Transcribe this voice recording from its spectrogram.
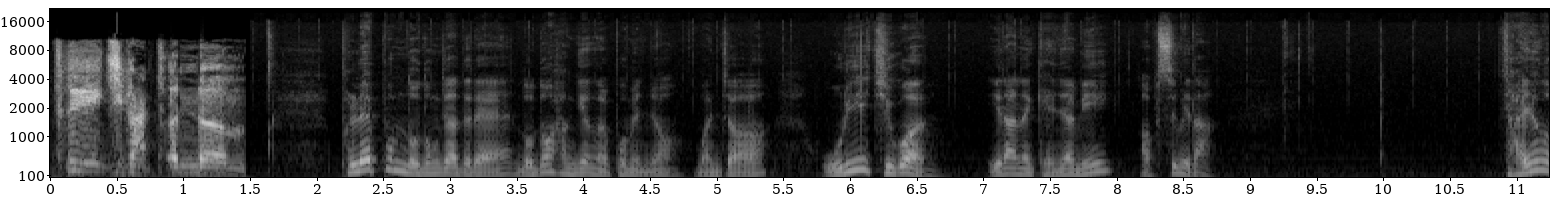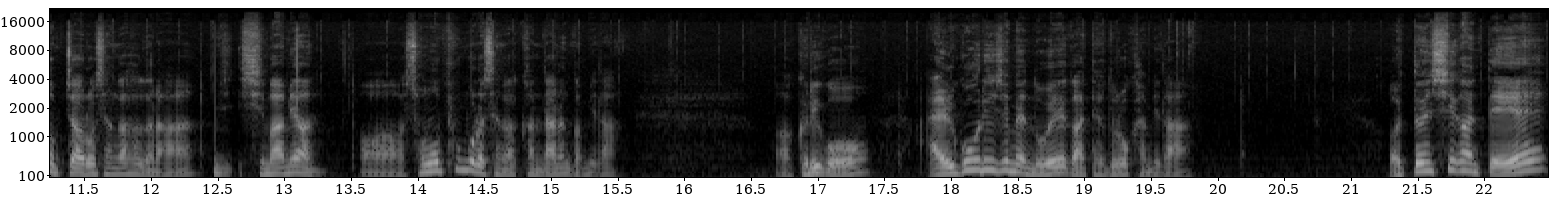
돼지 같은 놈. 플랫폼 노동자들의 노동 환경을 보면요. 먼저 우리 직원이라는 개념이 없습니다. 자영업자로 생각하거나 심하면 어, 소모품으로 생각한다는 겁니다. 어, 그리고 알고리즘의 노예가 되도록 합니다. 어떤 시간대에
